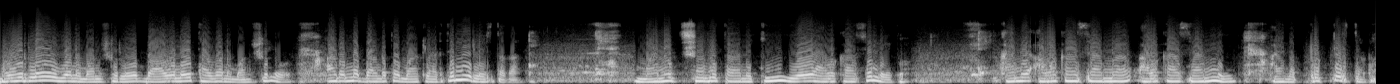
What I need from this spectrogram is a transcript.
బోర్లే వేయని మనుషులు బావులే తవ్వని మనుషులు ఆడున్న బండతో మాట్లాడితే నీళ్ళు ఇస్తుందంట మన జీవితానికి ఏ అవకాశం లేదు. కానీ అవకాశాన్ని అవకాశాన్ని ఆయన పుట్టిస్తాడు.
